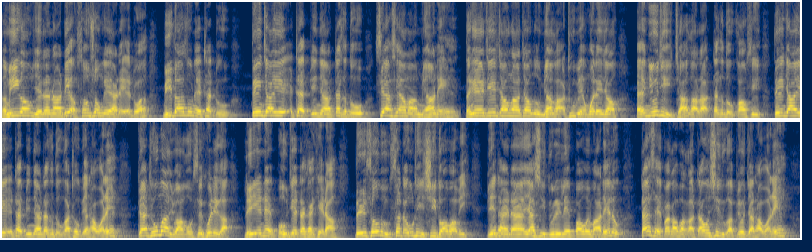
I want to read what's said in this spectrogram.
သမီးကောင်းရေဒနာတယောက်ဆုံးရှုံးခဲ့ရတဲ့အတွက်မိသားစုနဲ့ထပ်တူတင်ကြားရေးအထက်ပညာတက္ကသိုလ်ဆရာဆရာမများနဲ့တငယ်ချင်းကျောင်းသားကျောင်းသူများကအထူးပင်ဝန်ထမ်းကျောင်းအန်ယူဂျီဂျာကာလာတက္ကသိုလ်ကောင်းစီတင်ကြားရေးအထက်ပညာတက္ကသိုလ်ကထုတ်ပြန်ထားပါတယ်။ကန်ထူးမရွာကိုစစ်ခွေးတွေကလေရင်နဲ့ဘုံကျဲတိုက်ခိုက်ခဲ့တာသေဆုံးသူ17ဦးထိရှိသွားပါပြီ။ပြင်းထန်ဒဏ်ရာရရှိသူတွေလည်းပါဝင်ပါတယ်လို့တန်းဆယ်ဘက်ကဘကတာဝန်ရှိသူကပြောကြားထားပါတယ်။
